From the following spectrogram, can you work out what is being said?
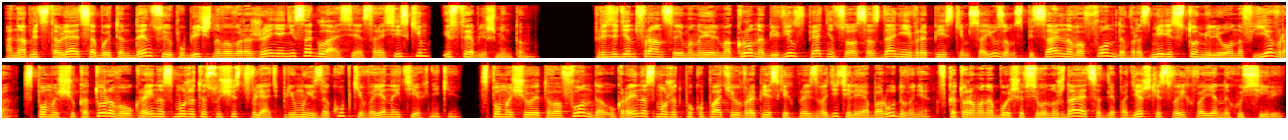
она представляет собой тенденцию публичного выражения несогласия с российским истеблишментом. Президент Франции Эммануэль Макрон объявил в пятницу о создании Европейским Союзом специального фонда в размере 100 миллионов евро, с помощью которого Украина сможет осуществлять прямые закупки военной техники. С помощью этого фонда Украина сможет покупать у европейских производителей оборудование, в котором она больше всего нуждается для поддержки своих военных усилий.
